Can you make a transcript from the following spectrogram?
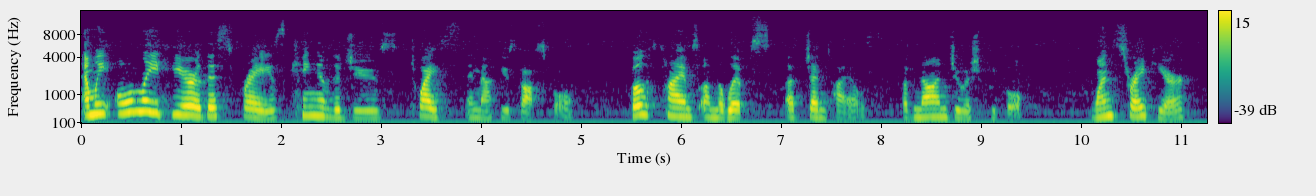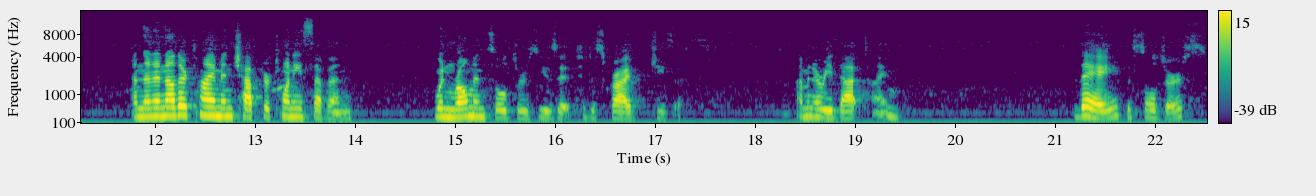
And we only hear this phrase, king of the Jews, twice in Matthew's gospel, both times on the lips of Gentiles, of non Jewish people. Once right here, and then another time in chapter 27 when Roman soldiers use it to describe Jesus. I'm going to read that time. They, the soldiers,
